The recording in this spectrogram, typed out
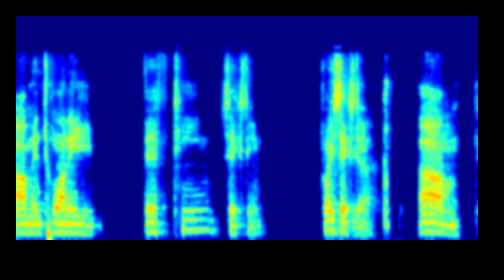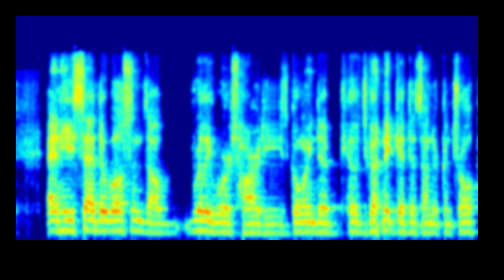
Um in 2015, 16, 2016. Yeah. Um, and he said that Willson's uh, really works hard. He's going to he's going to get this under control,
